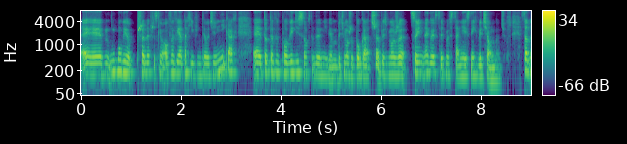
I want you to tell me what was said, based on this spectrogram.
e, mówię przede wszystkim o wywiadach i wideodziennikach, e, to te wypowiedzi są wtedy, nie wiem, być może bogatsze, być może co innego jesteśmy w stanie z nich wyciągnąć. Stąd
